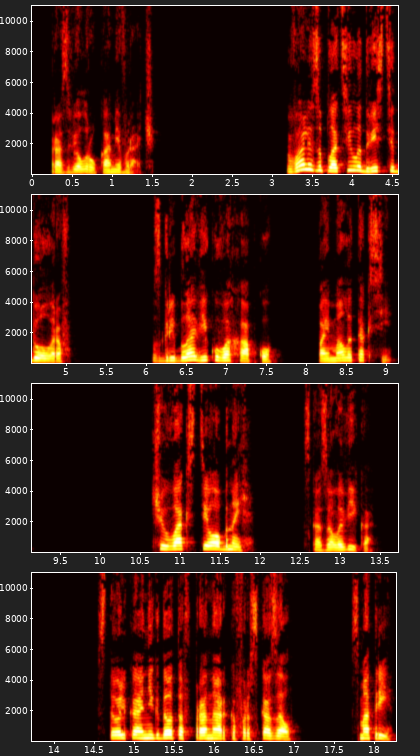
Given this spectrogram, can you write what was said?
— развел руками врач. Валя заплатила 200 долларов. Сгребла Вику в охапку. Поймала такси. «Чувак стёбный», — сказала Вика. «Столько анекдотов про нарков рассказал. Смотри,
